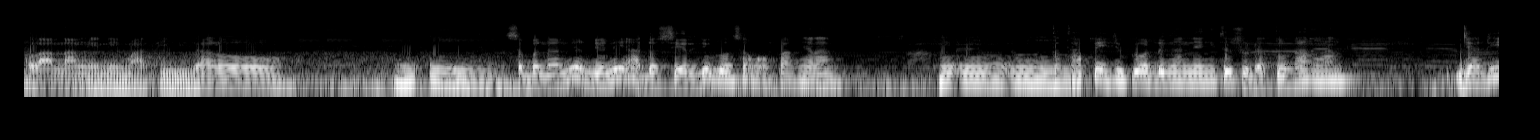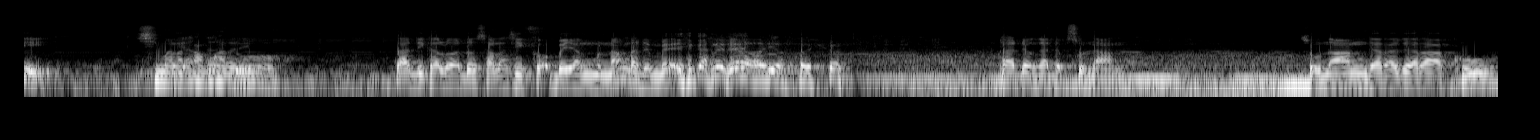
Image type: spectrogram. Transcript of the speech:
pelanang ini mati kalau Mm-mm. sebenarnya dia ni ada sir juga sama pangeran Tetapi juga dengan yang itu sudah tunangan jadi Si Malakama yang tadi. kalau ada salah si kok yang menang ada mbak kan ada Iya, iya, iya. ada ngadep sunan sunan gara-gara aku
